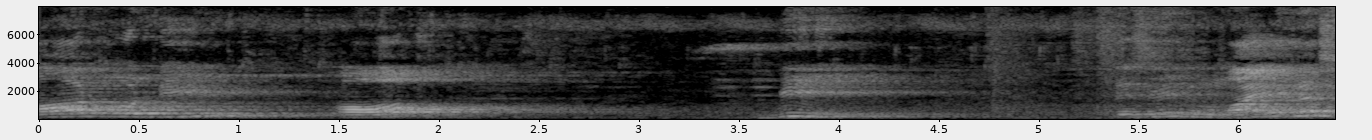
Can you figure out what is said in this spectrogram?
R O D of B this mean minus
